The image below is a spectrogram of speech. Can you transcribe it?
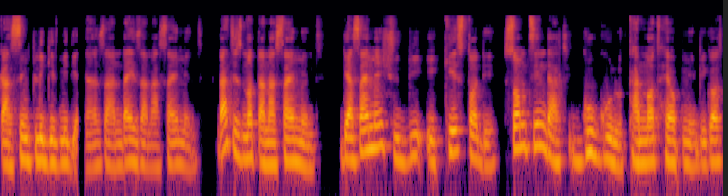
can simply give me the answer, and that is an assignment. That is not an assignment the assignment should be a case study, something that Google cannot help me because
